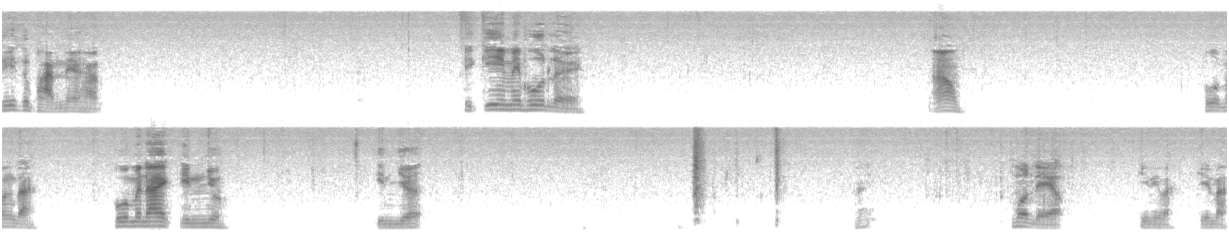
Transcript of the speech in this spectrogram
ที่สุพรรณเนี่ยครับพี่กี้ไม่พูดเลย เอ้า พูดบ้างตาพูดไม่ได้กินอยู่ กินเยอะ หมดแล้ว กินดีมา กินมา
